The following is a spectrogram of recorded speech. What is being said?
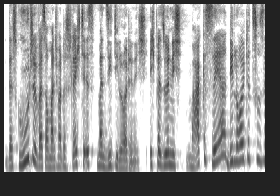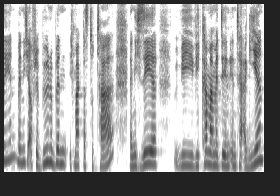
das Gute, was auch manchmal das Schlechte ist, man sieht die Leute nicht. Ich persönlich mag es sehr, die Leute zu sehen, wenn ich auf der Bühne bin. Ich mag das total, wenn ich sehe, wie, wie kann man mit denen interagieren.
